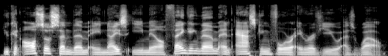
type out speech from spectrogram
you can also send them a nice email thanking them and asking for a review as well.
